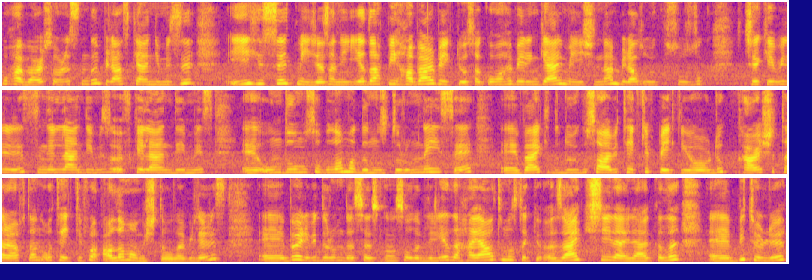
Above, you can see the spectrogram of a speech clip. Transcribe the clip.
bu haber sonrasında biraz kendimizi iyi hissetmeyeceğiz. Hani ya da bir haber bekliyorsak o haberin gelmeyişinden biraz uykusuzluk çekebiliriz. Sinirlendiğimiz, öfkelendiğimiz, e, umduğumuzu bulamadığımız durum neyse e, belki de duygusal bir teklif bekliyorduk. Karşı taraftan o teklifi alamamış da olabiliriz. E, böyle bir durum da söz konusu olabilir. Ya da hayatımızdaki özel kişiyle alakalı e, bir türlü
